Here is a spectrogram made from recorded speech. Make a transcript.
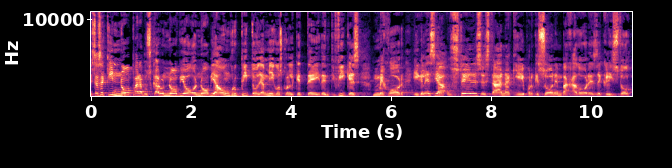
Estás aquí no para buscar un novio o novia o un grupito de amigos con el que te identifiques mejor. Iglesia, ustedes están aquí porque son embajadores de Cristo,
